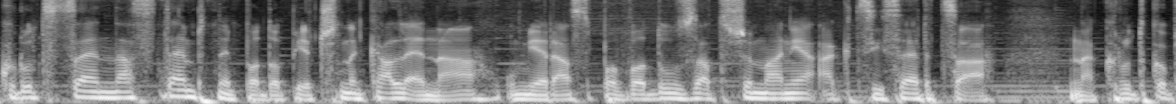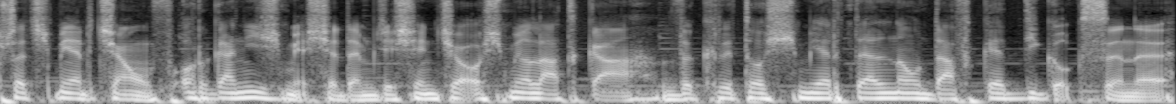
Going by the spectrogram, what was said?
Wkrótce następny podopieczny Kalena umiera z powodu zatrzymania akcji serca. Na krótko przed śmiercią w organizmie 78-latka wykryto śmiertelną dawkę digoksyny.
